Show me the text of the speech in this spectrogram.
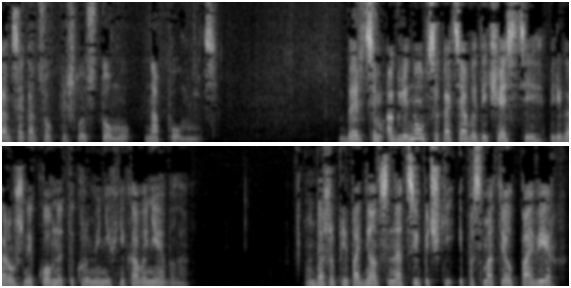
Конце концов пришлось Тому напомнить. Бертим оглянулся, хотя в этой части перегороженной комнаты кроме них никого не было. Он даже приподнялся на цыпочки и посмотрел поверх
